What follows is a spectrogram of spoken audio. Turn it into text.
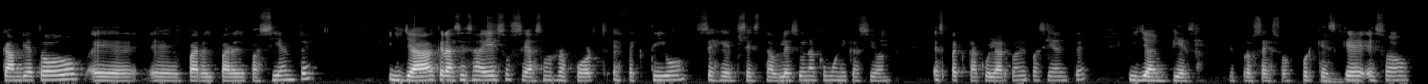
Cambia todo eh, eh, para, el, para el paciente y ya gracias a eso se hace un report efectivo, se, se establece una comunicación espectacular con el paciente y ya empieza el proceso, porque es que eso,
